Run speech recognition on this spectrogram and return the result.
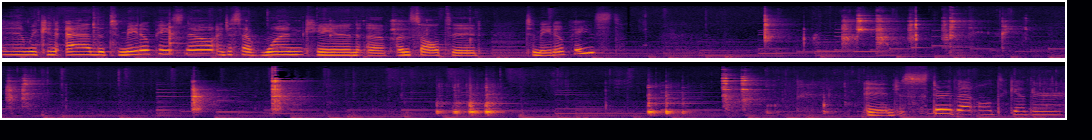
And we can add the tomato paste now. I just have one can of unsalted tomato paste. And just stir that all together.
